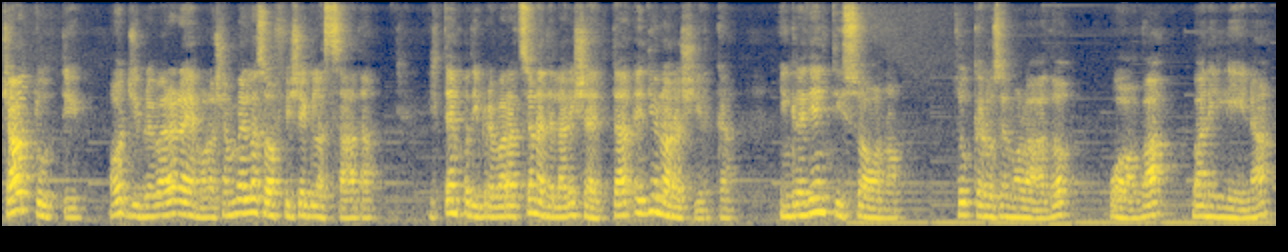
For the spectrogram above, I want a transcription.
Ciao a tutti! Oggi prepareremo la ciambella soffice glassata. Il tempo di preparazione della ricetta è di un'ora circa. Gli ingredienti sono zucchero semolato, uova, vanillina,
